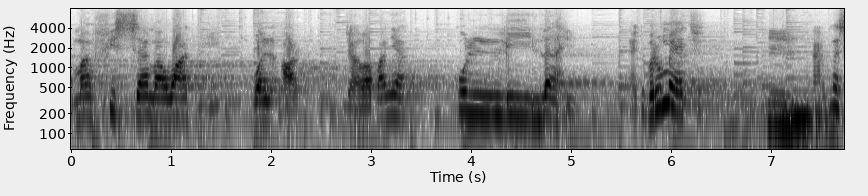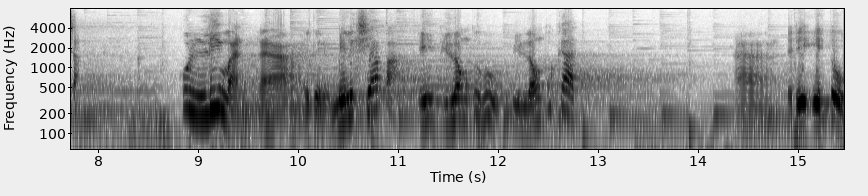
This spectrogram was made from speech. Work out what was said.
mafis samawati wal ard jawabannya kullilahi. Nah, itu baru match. Hmm. Karena kulliman. Nah, itu milik siapa? He belong to who? Belong to God. Nah, jadi itu.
